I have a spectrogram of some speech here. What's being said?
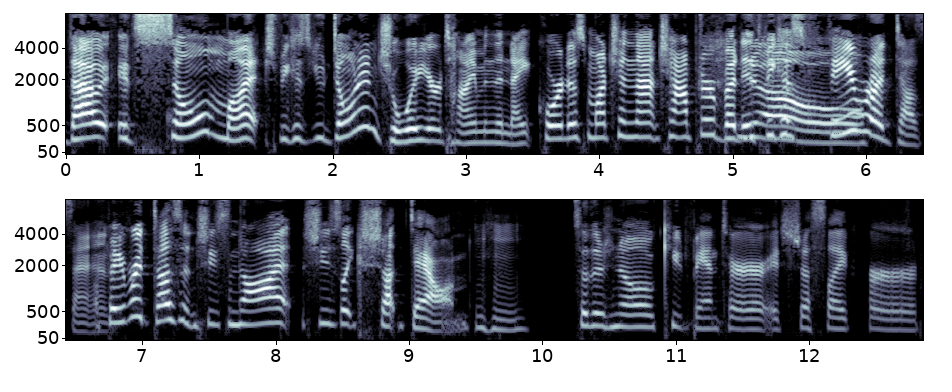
that it's so much because you don't enjoy your time in the night court as much in that chapter, but it's because No. Feyre doesn't. Favorite doesn't. She's not. She's like shut down. hmm So there's no cute banter. It's just like her,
